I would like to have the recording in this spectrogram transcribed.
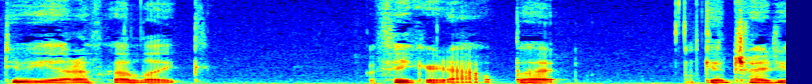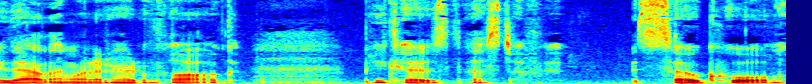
do yet. I've got like figured out, but gonna try to do that and I'm gonna try to vlog because that stuff is so cool.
